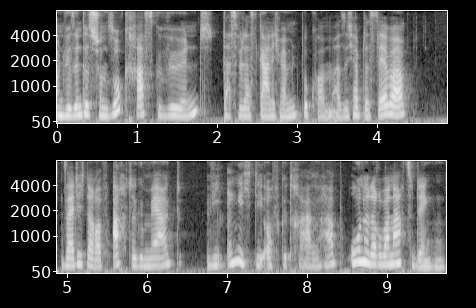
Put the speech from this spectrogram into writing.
und wir sind es schon so krass gewöhnt, dass wir das gar nicht mehr mitbekommen. Also ich habe das selber, seit ich darauf achte, gemerkt, wie eng ich die oft getragen habe, ohne darüber nachzudenken.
